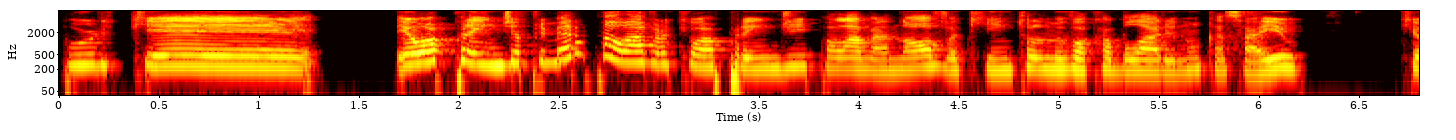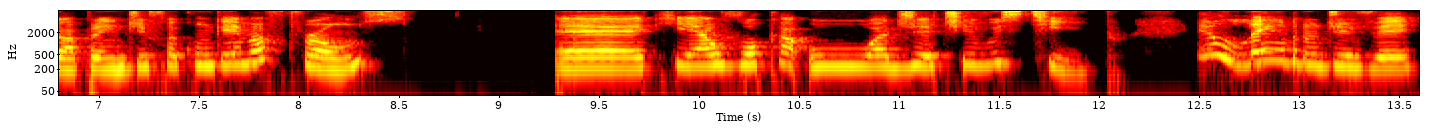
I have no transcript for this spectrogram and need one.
porque eu aprendi, a primeira palavra que eu aprendi, palavra nova que entrou no meu vocabulário e nunca saiu, que eu aprendi foi com Game of Thrones, é, que é o, voca o adjetivo steep. Eu lembro de ver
